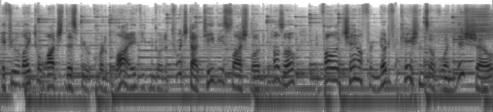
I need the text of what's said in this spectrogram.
If you would like to watch this be recorded live, you can go to twitch.tv slash Puzzle and follow the channel for notifications of when this show,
